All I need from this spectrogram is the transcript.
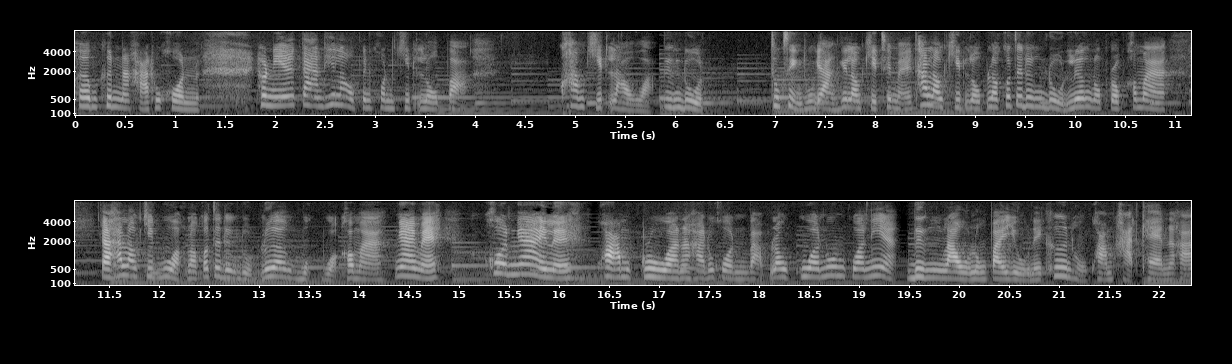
เพิ่มขึ้นนะคะ ทุกคนเท่านี้การที่เราเป็นคนคิดลบอะความคิดเราอะดึงดูดทุกสิ่งทุกอย่างที่เราคิดใช่ไหม ถ้าเราคิดลบเราก็จะดึงดูดเรื่องลบๆเข้ามา แต่ถ้าเราคิดบวกเราก็จะดึงดูดเรื่องบวกๆเข้ามา ง่ายไหม โคตรง่ายเลย ความกลัวนะคะ ทุกคนแบบเรากลัวนู่นกลัวเนี่ยดึงเราลงไปอยู่ในคลื่นของความขาดแคลนนะคะ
